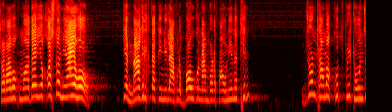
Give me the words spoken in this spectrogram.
सभामुख महोदय यो कस्तो न्याय हो? के नागरिकता तिनीले आफ्नो बाउको नामबाट पाउने थिइन् जुन ठाउँमा कुटपिट हुन्छ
